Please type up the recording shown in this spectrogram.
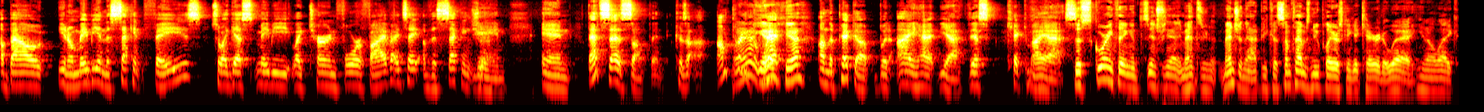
about, you know, maybe in the second phase. So I guess maybe like turn four or five, I'd say, of the second game. And that says something because I'm pretty Yeah, quick yeah, yeah. on the pickup, but I had, yeah, this kicked my ass. The scoring thing, it's interesting that you mentioned, mentioned that because sometimes new players can get carried away. You know, like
